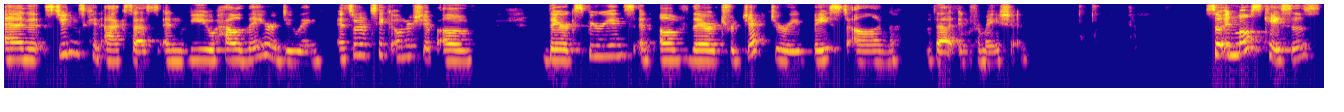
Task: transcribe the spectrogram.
and students can access and view how they are doing and sort of take ownership of their experience and of their trajectory based on that information. So in most cases,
